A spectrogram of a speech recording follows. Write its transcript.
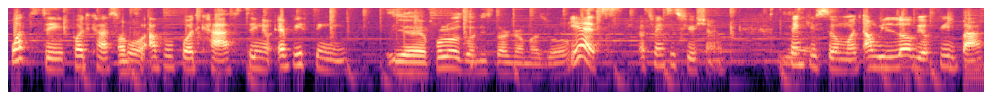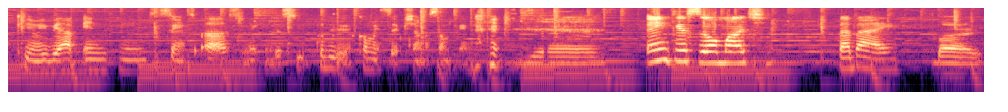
what's the podcast for? Apple Podcasts, you know, everything. Yeah, follow us on Instagram as well. Yes, at 20s Fusion. Yeah. Thank you so much, and we love your feedback. You know, if you have anything to say to us, you can just put it in the comment section or something. Yeah. Thank you so much. Bye bye. Bye.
